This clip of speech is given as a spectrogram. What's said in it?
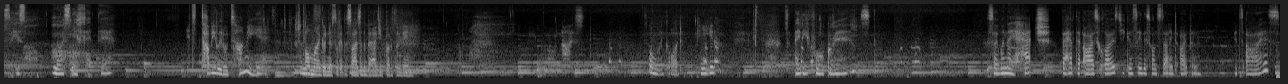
So he's nicely fed there. It's tubby little tummy. Oh my goodness, look at the size of the bag. You've got to put it in. Oh, nice. Oh my God. Can you hear that? It's 84 grams. So when they hatch, they have their eyes closed. You can see this one starting to open its eyes.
